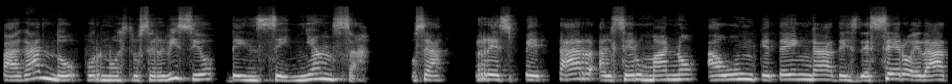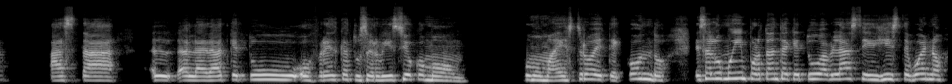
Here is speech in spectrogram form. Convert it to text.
pagando por nuestro servicio de enseñanza. O sea, respetar al ser humano aunque tenga desde cero edad hasta la edad que tú ofrezcas tu servicio como, como maestro de taekwondo. Es algo muy importante que tú hablaste y dijiste, bueno,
